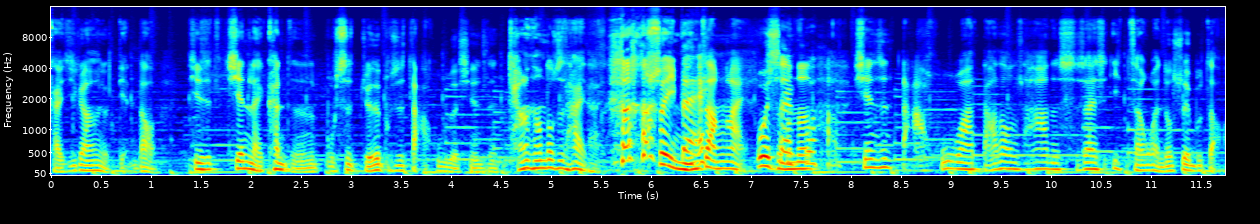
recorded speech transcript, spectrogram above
凯西刚刚有点到。其实先来看诊的不是绝对不是打呼的先生，常常都是太太 睡眠障碍。为什么呢？先生打呼啊，打到他呢实在是一整晚都睡不着。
